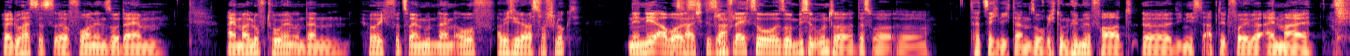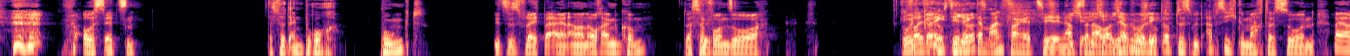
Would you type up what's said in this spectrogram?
weil du hast es äh, vorhin in so deinem einmal Luft holen und dann höre ich für zwei Minuten lang auf. Habe ich wieder was verschluckt? Nee, nee, aber Was es falsch ging gesagt? vielleicht so, so ein bisschen unter, dass wir äh, tatsächlich dann so Richtung Himmelfahrt äh, die nächste Update-Folge einmal aussetzen. Das wird ein Bruch. Punkt. Jetzt ist es vielleicht bei allen anderen auch angekommen. Du hast ja vorhin so Ich wollte eigentlich direkt am Anfang erzählen, hab's Ich, dann ich, aber ich habe überlegt, ob du es mit Absicht gemacht hast, so ein, ah ja,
